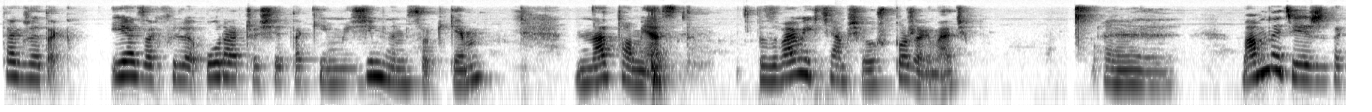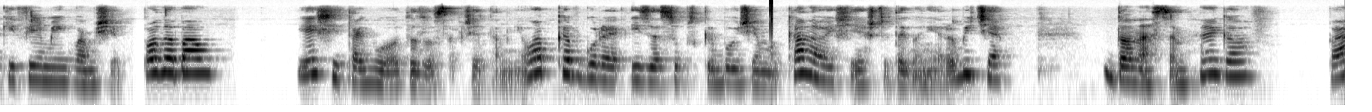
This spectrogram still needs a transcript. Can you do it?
Także tak, ja za chwilę uraczę się takim zimnym soczkiem. Natomiast z Wami chciałam się już pożegnać. E, mam nadzieję, że taki filmik Wam się podobał. Jeśli tak było, to zostawcie tam mnie łapkę w górę i zasubskrybujcie mój kanał, jeśli jeszcze tego nie robicie. Do następnego. Pa!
